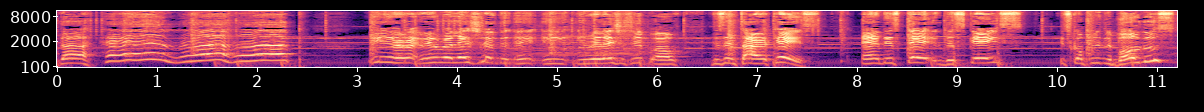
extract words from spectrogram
the hell up. In, in relationship, in, in, in relationship of this entire case, and this this case is completely bogus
